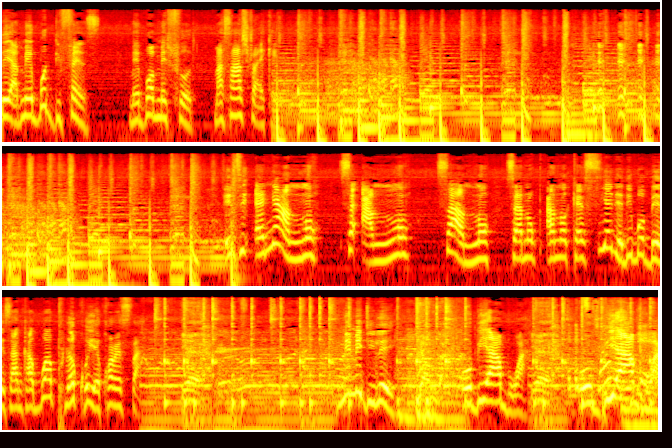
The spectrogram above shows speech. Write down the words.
player mebɔ defence mebɔ midfield masan strike nti ɛnyɛ ano sɛ ano sɛ ano sɛ ano ano kɛseɛ deɛ de bɔ base ankaboa prako yɛ kɔresta mimi delay obiara Yeah. obiara aboa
